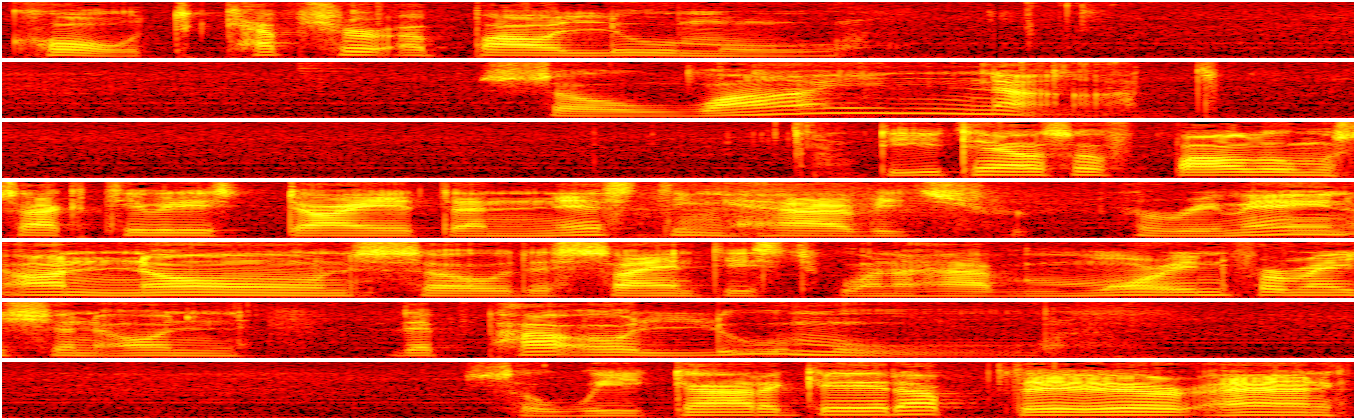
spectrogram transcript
coat capture a Paolumu. So why not? Details of Paolumu's activities diet and nesting habits remain unknown so the scientists want to have more information on the Paolumu so we gotta get up there and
